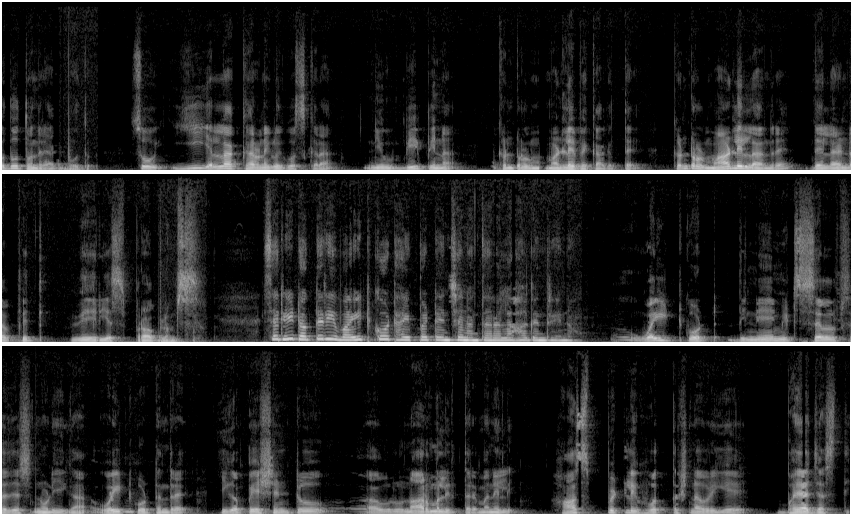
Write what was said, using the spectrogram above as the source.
ಅದು ತೊಂದರೆ ಆಗ್ಬೋದು. ಸೊ ಈ ಎಲ್ಲ ಕಾರಣಗಳಿಗೋಸ್ಕರ ನೀವು ಬಿ ಪಿನ ಕಂಟ್ರೋಲ್ ಮಾಡಲೇಬೇಕಾಗುತ್ತೆ. ಕಂಟ್ರೋಲ್ ಮಾಡಲಿಲ್ಲ ಅಂದರೆ they land up with various problems ಸರಿ ಡಾಕ್ಟರ್ ಈ ವೈಟ್ ಕೋಟ್ ಹೈಪರ್ ಟೆನ್ಷನ್ ಅಂತಾರಲ್ಲ ಹಾಗಂದ್ರೆ ಏನು white coat the name itself suggest ನೋಡಿ ಈಗ ವೈಟ್ ಕೋಟ್ ಅಂದರೆ ಈಗ ಪೇಷಂಟು ಅವರು ನಾರ್ಮಲ್ ಇರ್ತಾರೆ ಮನೇಲಿ. ಹಾಸ್ಪಿಟ್ಲಿಗೆ ಹೋದ ತಕ್ಷಣ ಅವರಿಗೆ ಭಯ ಜಾಸ್ತಿ.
